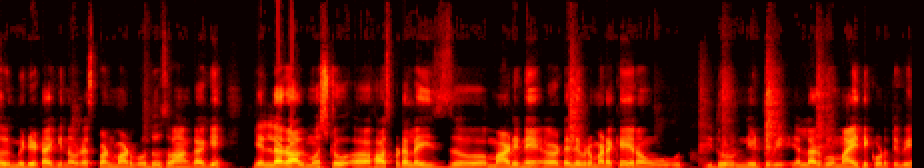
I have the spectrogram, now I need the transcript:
ಸೊ ಇಮಿಡಿಯೇಟಾಗಿ ನಾವು ರೆಸ್ಪಾಂಡ್ ಮಾಡ್ಬೋದು. ಸೊ ಹಾಗಾಗಿ ಎಲ್ಲರೂ ಆಲ್ಮೋಸ್ಟ್ ಹಾಸ್ಪಿಟಲೈಸ್ ಮಾಡಿನೇ ಡೆಲಿವರಿ ಮಾಡೋಕ್ಕೆ ನಾವು ಇದು ನೀಡ್ತೀವಿ. ಎಲ್ಲರಿಗೂ ಮಾಹಿತಿ ಕೊಡ್ತೀವಿ.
